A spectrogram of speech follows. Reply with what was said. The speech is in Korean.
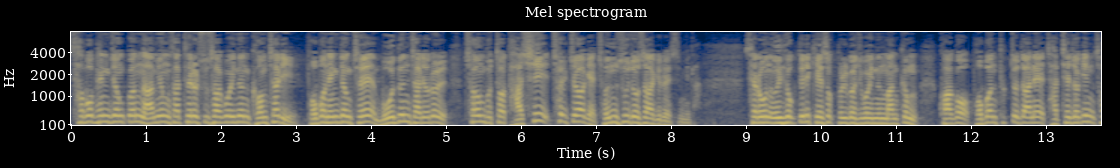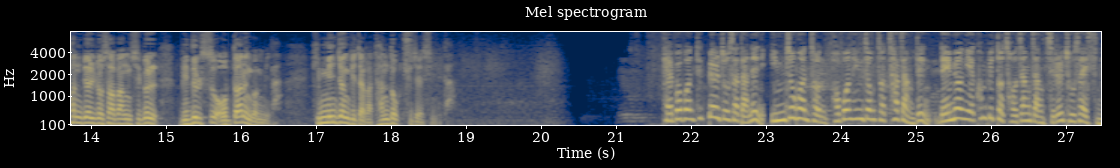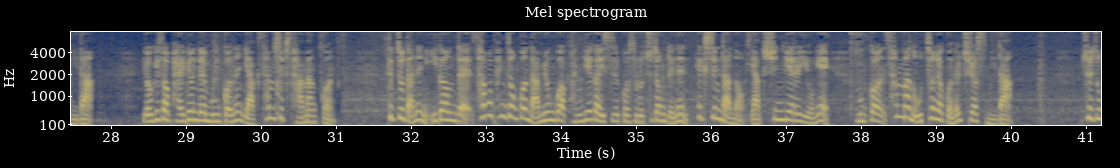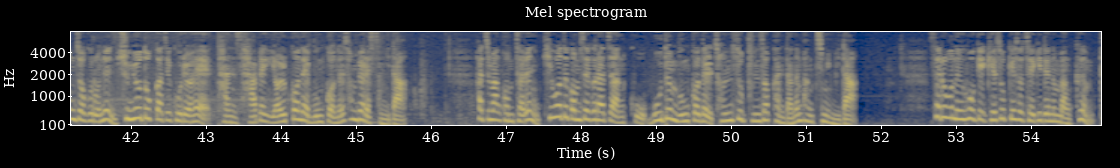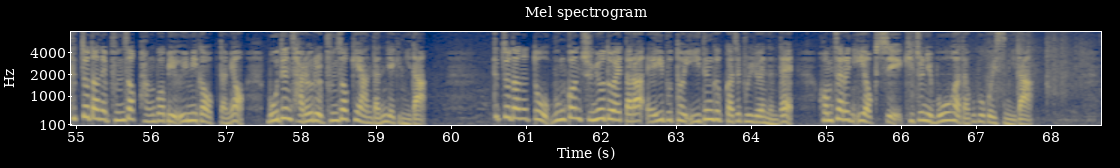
사법행정권 남용 사태를 수사하고 있는 검찰이 법원 행정처의 모든 자료를 처음부터 다시 철저하게 전수조사하기로 했습니다. 새로운 의혹들이 계속 불거지고 있는 만큼 과거 법원 특조단의 자체적인 선별조사 방식을 믿을 수 없다는 겁니다. 김민정 기자가 단독 취재했습니다. 대법원 특별조사단은 임종원 전 법원 행정처 차장 등 4명의 컴퓨터 저장 장치를 조사했습니다. 여기서 발견된 문건은 약 34만 건. 특조단은 이 가운데 사법행정권 남용과 관계가 있을 것으로 추정되는 핵심 단어 약 50개를 이용해 문건 3만 5천여 건을 추렸습니다. 최종적으로는 중요도까지 고려해 단 410건의 문건을 선별했습니다. 하지만 검찰은 키워드 검색을 하지 않고 모든 문건을 전수 분석한다는 방침입니다. 새로운 의혹이 계속해서 제기되는 만큼 특조단의 분석 방법이 의미가 없다며 모든 자료를 분석해야 한다는 얘기입니다. 특조단은 또 문건 중요도에 따라 A부터 2등급까지 분류했는데 검찰은 이 역시 기준이 모호하다고 보고 있습니다.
